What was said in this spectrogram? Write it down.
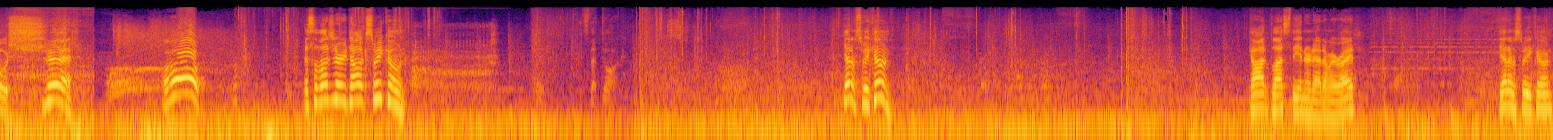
Oh shit! Oh! It's the legendary dog Suicune! It's that dog. Get him, Suicune! God bless the internet, am I right? Get him, Suicune!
